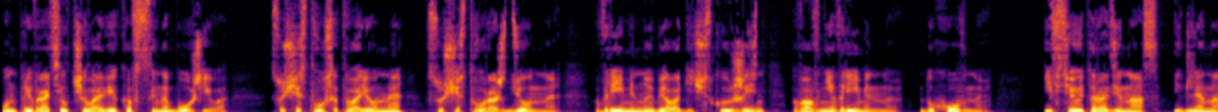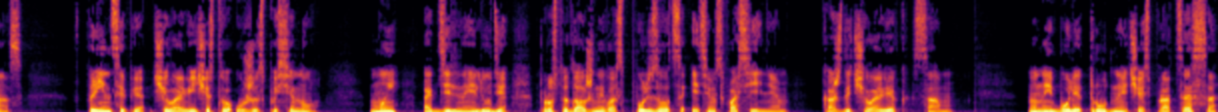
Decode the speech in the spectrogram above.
Он превратил человека в Сына Божьего, существо сотворенное в существо рожденное, временную биологическую жизнь во вневременную, духовную. И все это ради нас и для нас. В принципе, человечество уже спасено – мы, отдельные люди, просто должны воспользоваться этим спасением, каждый человек сам. Но наиболее трудная часть процесса,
